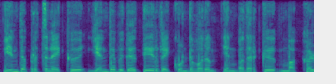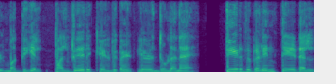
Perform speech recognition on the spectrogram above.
இந்த பிரச்சினைக்கு எந்தவித தீர்வை கொண்டு வரும் என்பதற்கு மக்கள் மத்தியில் பல்வேறு கேள்விகள் எழுந்துள்ளன. தீர்வுகளின் தேடல்.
